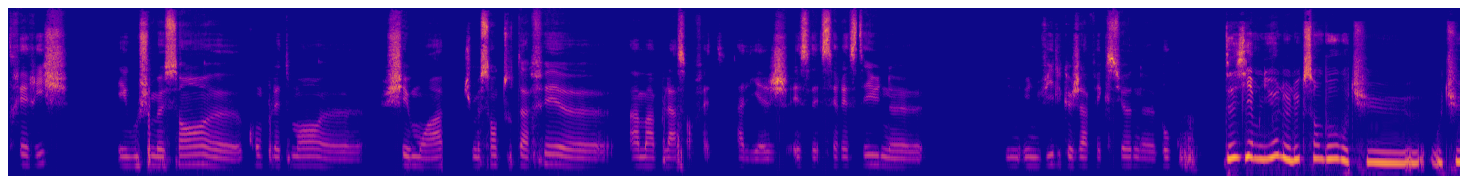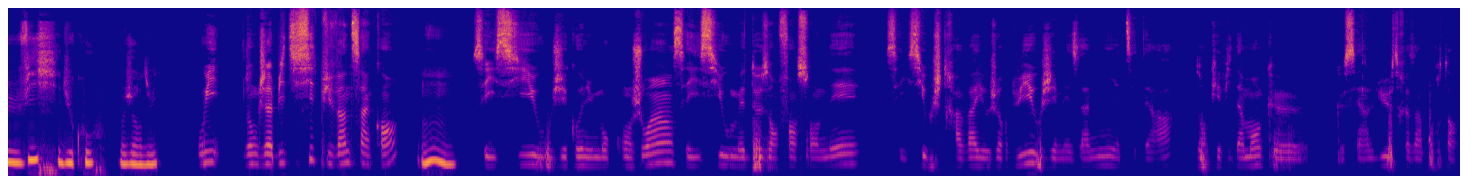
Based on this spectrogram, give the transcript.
très riche et où je me sens complètement chez moi. Je me sens tout à fait à ma place en fait à Liège et c'est resté une, une, une ville que j'affectionne beaucoup. Deuxième lieu, le Luxembourg où tu où tu vis du coup aujourd'hui? Oui, donc j'habite ici depuis 25 ans. Mmh. C'est ici où j'ai connu mon conjoint, c'est ici où mes deux enfants sont nés, c'est ici où je travaille aujourd'hui, où j'ai mes amis, etc. Donc évidemment que, que c'est un lieu très important.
